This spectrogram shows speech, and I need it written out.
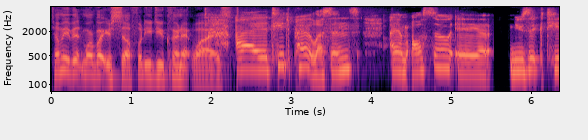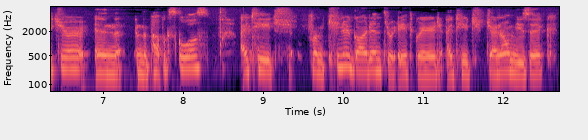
Tell me a bit more about yourself. What do you do clarinet wise? I teach private lessons. I am also a music teacher in in the public schools. I teach from kindergarten through 8th grade. I teach general music.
